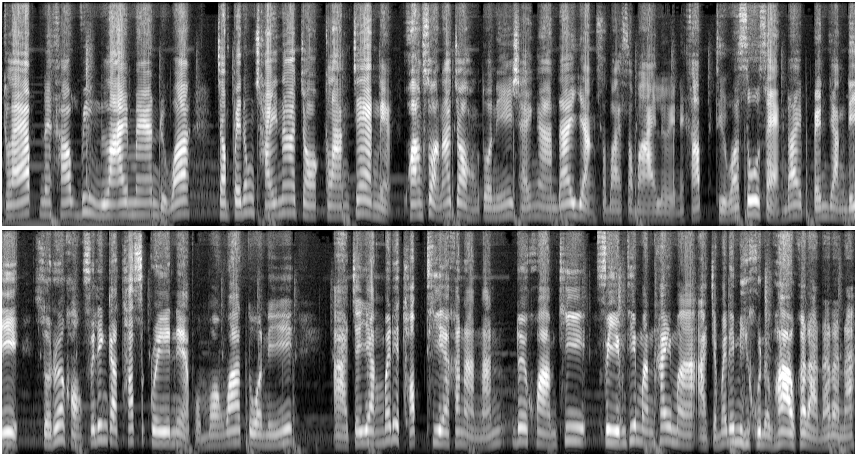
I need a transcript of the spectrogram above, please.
แกลบนะครับวิ่งไลน์แมนหรือว่าจำเป็นต้องใช้หน้าจอกลางแจ้งเนี่ยความสว่างหน้าจอของตัวนี้ใช้งานได้อย่างสบายๆเลยนะครับ ถือว่าสู้แสงได้เป็นอย่างดี ส่วนเรื่องของ Feeling กับทัชสกรีนเนี่ยผมมองว่าตัวนี้อาจจะยังไม่ได้ท็อปเทียร์ขนาดนั้น ด้วยความที่ฟิล์มที่มันให้มาอาจจะไม่ได้มีคุณภาพขนาดนั้นนะ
